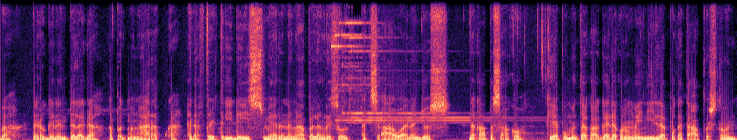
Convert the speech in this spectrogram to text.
ba? Pero ganun talaga kapag mangarap ka. And after 3 days, meron na nga palang result. At sa awa ng Diyos, nakapasa ako. Kaya pumunta kagad ako ng Maynila pagkatapos nun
